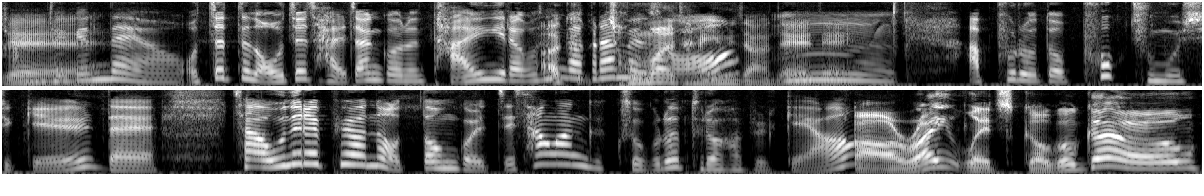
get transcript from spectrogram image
네. 안 되겠네요. 어쨌든 어제 잘 잔 거는 다행이라고 아, 생각을 그, 하면서 정말 다행입니다. 네, 네. 음, 앞으로도 푹 주무시길. 네. 자, 오늘의 표현은 어떤 걸지 상황극 속으로 들어가 볼게요. Alright, let's go go go.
